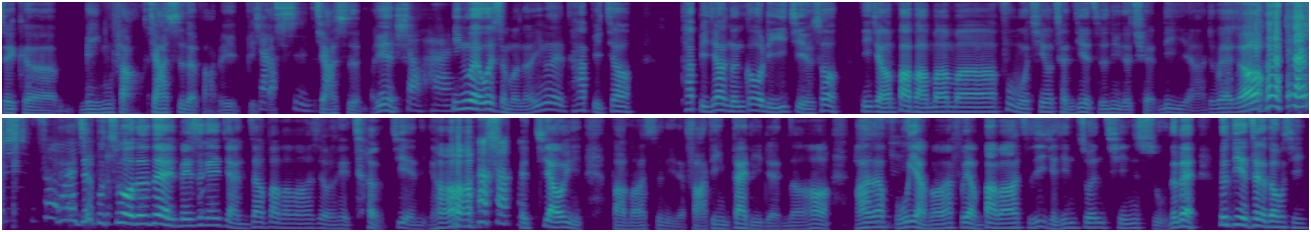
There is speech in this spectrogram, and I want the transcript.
这个民法家事的法律比较家事家事，因为小孩，因为为什么呢？因为他比较他比较能够理解说，你讲爸爸妈妈父母亲有惩戒子女的权利呀，对不对？然后 这不错，对不对？每次跟你讲，你知道爸爸妈妈是有可以惩戒你哈，可以教育爸妈是你的法定代理人呢哈，还要抚养啊，抚养爸妈，直系血亲尊亲属，对不对？就念这个东西，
